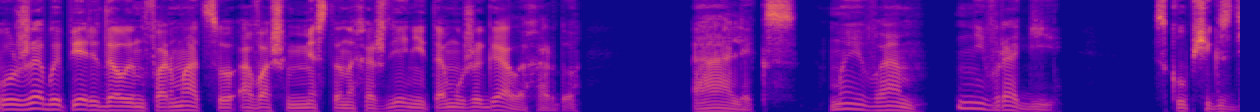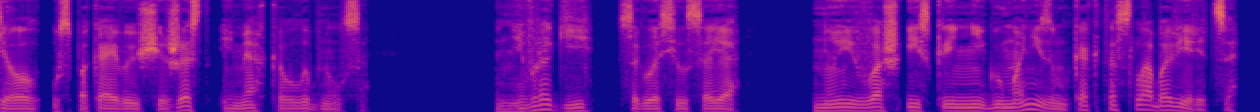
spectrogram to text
уже бы передал информацию о вашем местонахождении тому же Галахарду. «Алекс, мы вам не враги». Скупщик сделал успокаивающий жест и мягко улыбнулся. «Не враги», — согласился я, «но и в ваш искренний гуманизм как-то слабо верится.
